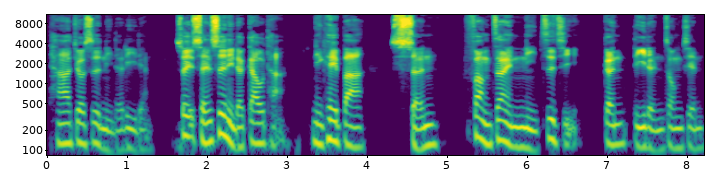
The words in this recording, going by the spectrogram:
他就是你的力量。所以，神是你的高塔，你可以把神放在你自己跟敌人中间。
